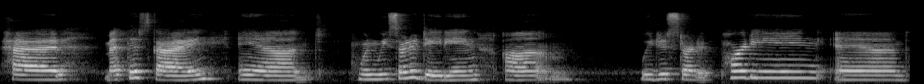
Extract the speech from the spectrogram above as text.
had met this guy and when we started dating, um, we just started partying and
